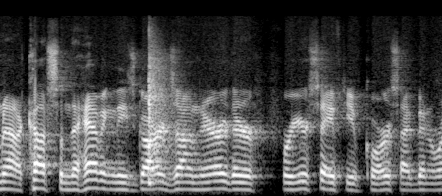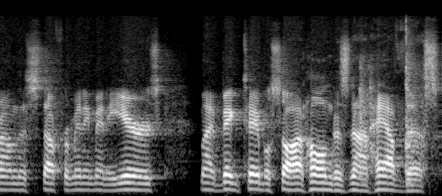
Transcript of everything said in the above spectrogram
I'm not accustomed to having these guards on there. They're for your safety, of course. I've been around this stuff for many, many years. My big table saw at home does not have this.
